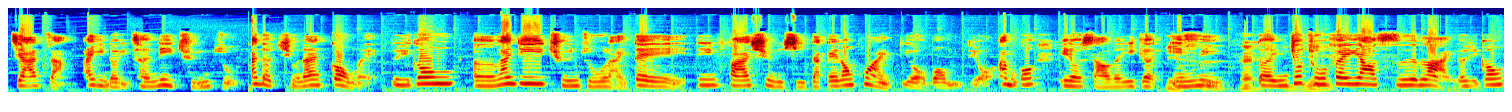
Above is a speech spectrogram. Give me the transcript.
家长啊，伊就成立群组，啊，就像咱讲的，就是讲，呃，咱伫群组内底伫发讯息，大家拢看会到，无毋着，啊，毋过伊就少了一个隐秘，对，你就除非要私赖，就是讲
